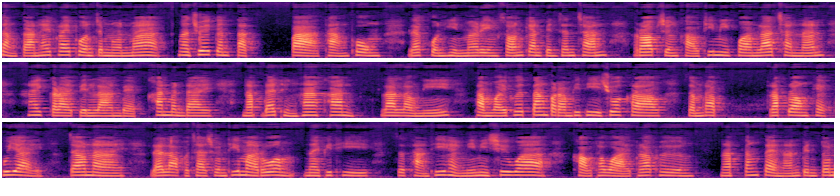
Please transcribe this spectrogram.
สั่งการให้ไพร่พลจำนวนมาก มาช่วยกันตัดป่าถางพง และขนหินมาเรียงซ้อนกันเป็นชั้นๆ รอบเชิงเขาที่มีความลาดชันนั้น ให้กลายเป็นลานแบบขั้นบันได นับได้ถึง 5 ขั้น ลานเหล่านี้ทำไว้เพื่อตั้งประรำพิธีชั่วคราวสำหรับรับรองแขกผู้ใหญ่ เจ้านาย และเหล่าประชาชนที่มาร่วมในพิธี สถานที่แห่งนี้มีชื่อว่าเขาถวายพระเพลิง นับตั้งแต่นั้นเป็นต้น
